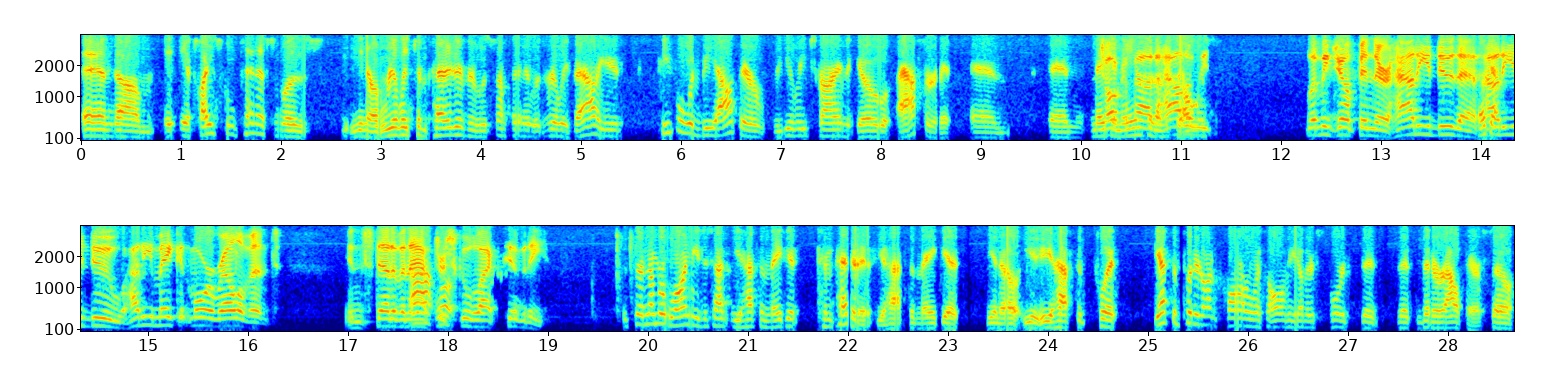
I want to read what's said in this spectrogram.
And um, if high school tennis was you know really competitive, it was something that was really valued people would be out there really trying to go after it and and make Talk a name about for how do themselves. we let me jump in there. How do you do that? Okay. How do you do how do you make it more relevant instead of an Uh, after well- school activity? so number one, you just have you have to make it competitive. You have to make it you know you you have to put you have to put it on par with all the other sports that that that are out there. So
